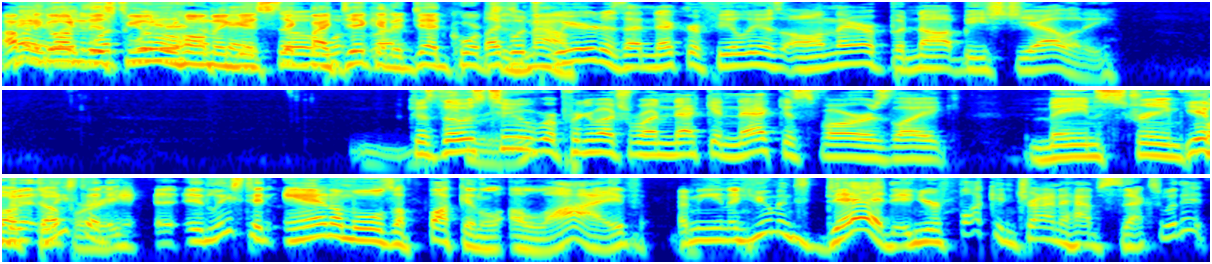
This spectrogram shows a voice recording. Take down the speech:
I'm hey, gonna go like, into this funeral weird- home and okay, get stick so my what- dick in a dead corpse's Like what's mouth. weird is that necrophilia is on there, but not bestiality. Because those two were pretty much run neck and neck as far as like mainstream Yeah, but fucked at least, an, at least an animal's a fucking alive. I mean, a human's dead, and you're fucking trying to have sex with it.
